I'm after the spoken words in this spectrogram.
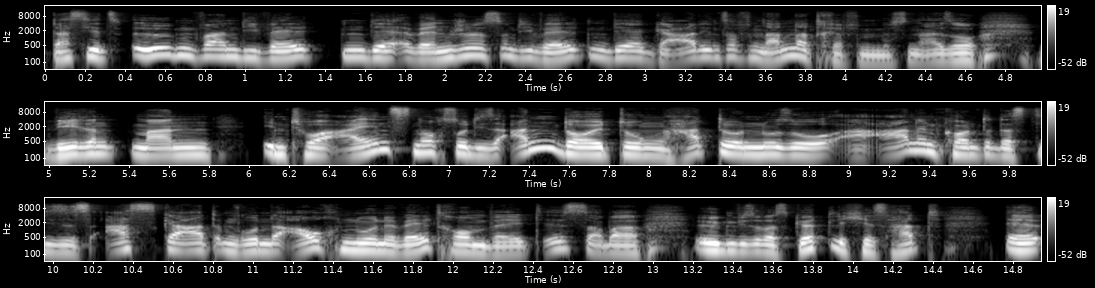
dass jetzt irgendwann die Welten der Avengers und die Welten der Guardians aufeinandertreffen müssen. Also während man in Tor 1 noch so diese Andeutung hatte und nur so erahnen konnte, dass dieses Asgard im Grunde auch nur eine Weltraumwelt ist, aber irgendwie sowas Göttliches hat, äh,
